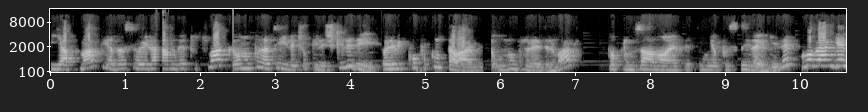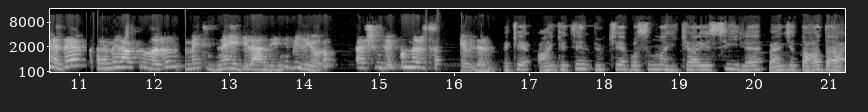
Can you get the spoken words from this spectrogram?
yapmak ya da söylemde tutmak onun pratiğiyle çok ilişkili değil. Öyle bir kopukluk da var bizde uzun süredir var toplumsal muhalefetin yapısıyla ilgili. Ama ben gene de e, meraklıların metinle ilgilendiğini biliyorum. Ben şimdilik bunları söyleyebilirim. Peki anketin Türkçe'ye basılma hikayesiyle bence daha da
